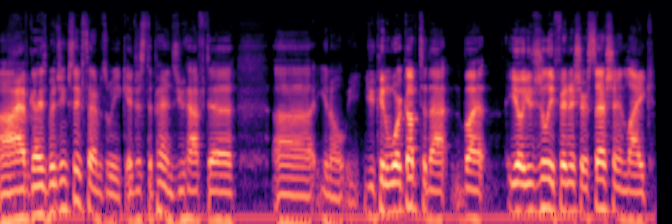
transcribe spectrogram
Uh, I have guys benching six times a week. It just depends. You have to uh, you know, you can work up to that, but you'll usually finish your session like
